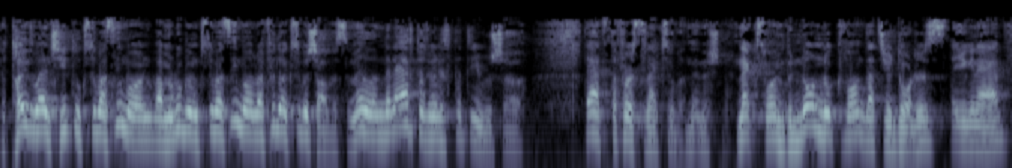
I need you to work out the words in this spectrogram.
The toiv len shitu ksuba simon, v'merubim ksuba simon, v'afilu ksuba shabbos. And then afterwards we're going to split the Yerusha. That's the first Tanakh Suba, the Mishnah. Next one, Benon Nukvon, that's your daughters that you're going to have.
